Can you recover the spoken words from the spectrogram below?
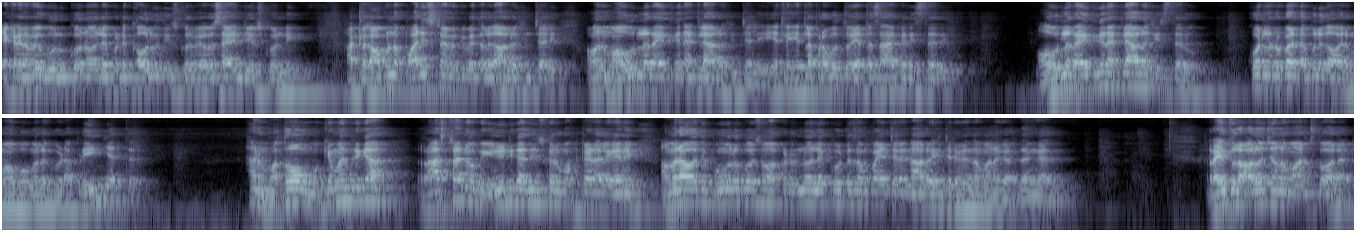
ఎక్కడైనా పోయి కొనుక్కోనో లేకుంటే కౌలుకు తీసుకొని వ్యవసాయం చేసుకోండి. అట్లా కాకుండా పారిశ్రామికవేత్తలుగా ఆలోచించాలి. అవును మా ఊర్లో రైతుగానే అట్లే ఆలోచించాలి. ఎట్లా ఎట్లా ప్రభుత్వం ఎట్లా సహకరిస్తుంది? మా ఊర్లో రైతుగానే అట్లే ఆలోచిస్తారు. కోట్ల రూపాయల డబ్బులు కావాలి మా భూములకు కూడా. అప్పుడు ఏం చేస్తారు? అని మొత్తం ముఖ్యమంత్రిగా రాష్ట్రాన్ని ఒక యూనిట్గా తీసుకొని మాట్లాడాలి కానీ అమరావతి భూముల కోసం అక్కడ ఉన్న వాళ్ళకి కూట సంపాదించాలని ఆలోచించడం ఏందో మనకు అర్థం కాదు. రైతుల ఆలోచనలు మార్చుకోవాలట.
